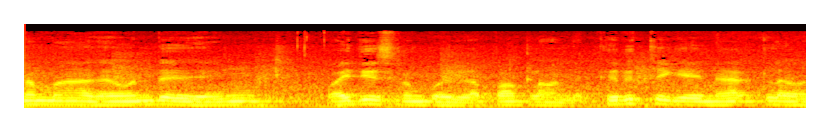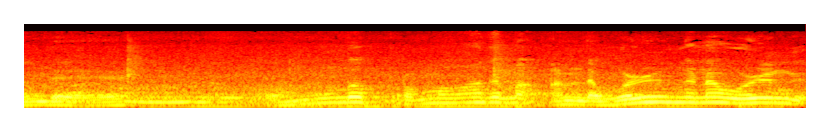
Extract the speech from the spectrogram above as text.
நம்ம அதை வந்து வைத்தீஸ்வரன் கோயிலில் பார்க்கலாம். அந்த கிருத்திகை நேரத்தில் வந்து ரொம்ப பிரமாதமாக அந்த ஒழுங்குனா ஒழுங்கு.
